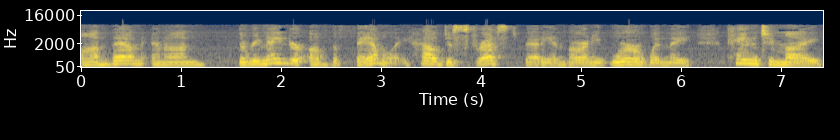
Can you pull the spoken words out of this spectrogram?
on them and on the remainder of the family. How distressed Betty and Barney were when they came to my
